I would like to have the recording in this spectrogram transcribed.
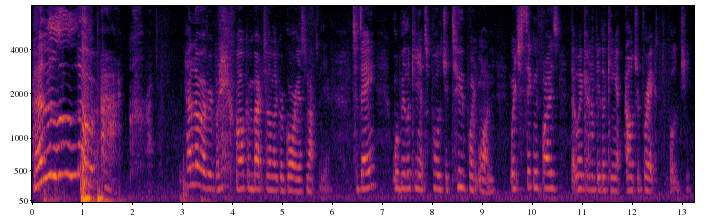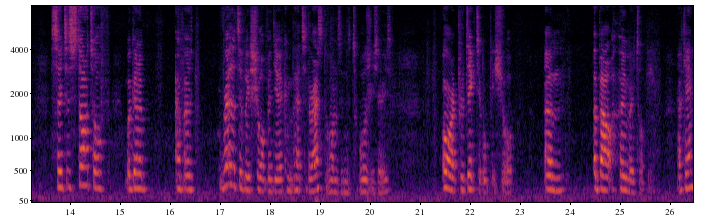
Hello! Ah, crap. Hello, everybody. Welcome back to another Gregorious Maths video. Today, we'll be looking at topology 2.1, which signifies that we're going to be looking at algebraic topology. So to start off, we're going to have a relatively short video compared to the rest of the ones in the topology series, or I predict it will be short, um, about homotopy. Okay?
